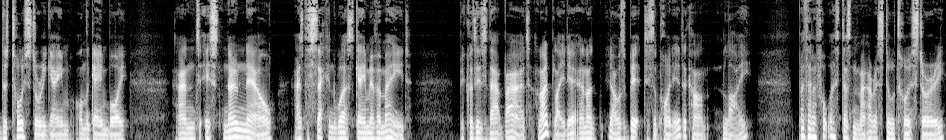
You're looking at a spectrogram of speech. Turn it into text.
the Toy Story game on the Game Boy and it's known now as the second worst game ever made because it's that bad. And I played it, and I, you know, I was a bit disappointed. I can't lie, but then I thought, well, this doesn't matter. It's still Toy Story.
